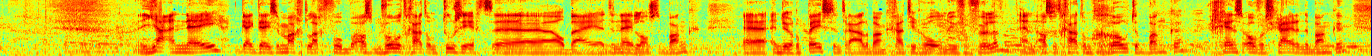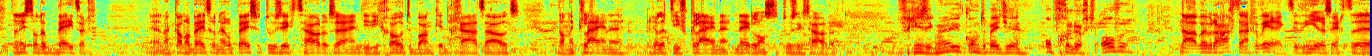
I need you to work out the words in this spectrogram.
Ja en nee. Kijk, deze macht lag voor, als het bijvoorbeeld gaat om toezicht uh, al bij eh, de Nederlandse bank. Uh, en de Europese Centrale Bank gaat die rol nu vervullen. En als het gaat om grote banken, grensoverschrijdende banken, dan is dat ook beter. En dan kan er beter een Europese toezichthouder zijn die die grote bank in de gaten houdt... dan een kleine, relatief kleine Nederlandse toezichthouder. Vergis ik me, u komt een beetje opgelucht over. Nou, we hebben er hard aan gewerkt. Hier is echt uh,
